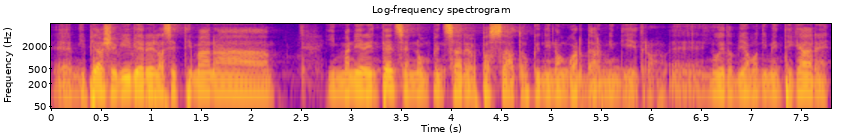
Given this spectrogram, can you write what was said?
Eh, mi piace vivere la settimana in maniera intensa e non pensare al passato, quindi non guardarmi indietro. Eh, noi dobbiamo dimenticare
